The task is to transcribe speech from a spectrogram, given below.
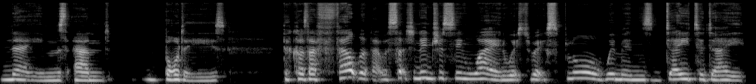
names and bodies, because I felt that that was such an interesting way in which to explore women's day to day,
